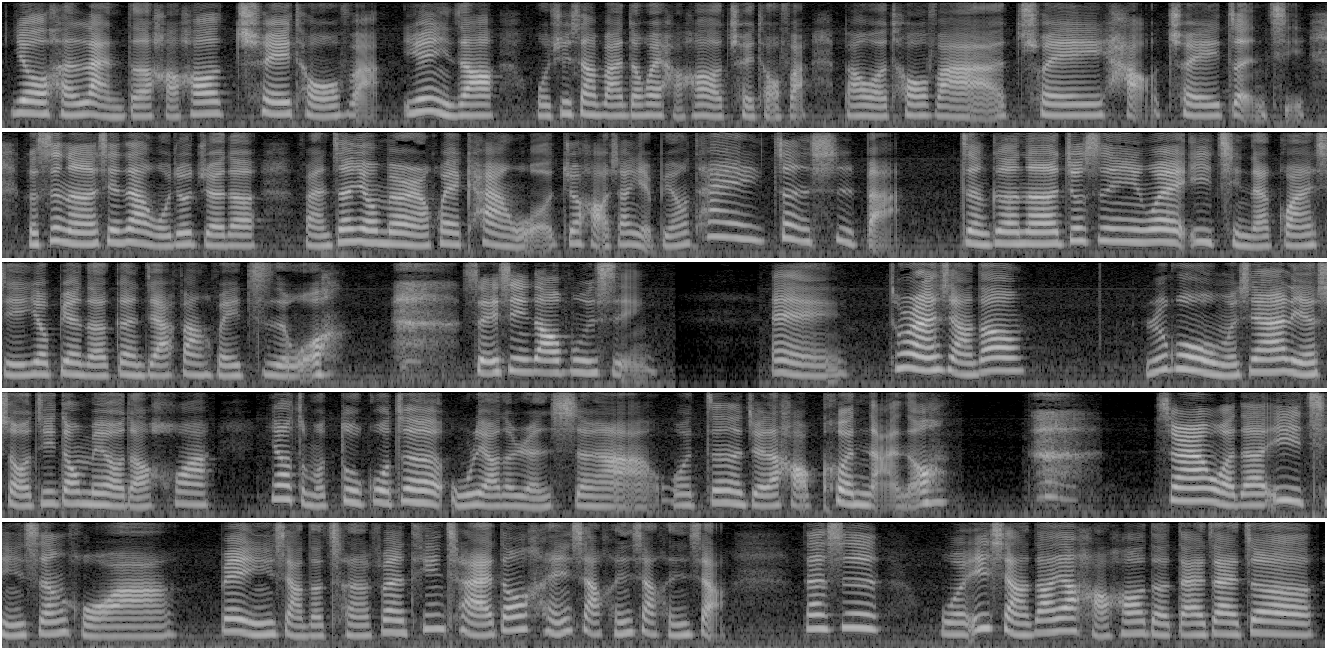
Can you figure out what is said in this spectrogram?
又很懒得好好吹头发，因为你知道我去上班都会好好的吹头发，把我的头发吹好、吹整齐。可是呢，现在我就觉得，反正又没有人会看我，就好像也不用太正式吧。整个呢，就是因为疫情的关系，又变得更加放飞自我，随性到不行。哎，突然想到，如果我们现在连手机都没有的话，要怎么度过这无聊的人生啊？我真的觉得好困难哦。虽然我的疫情生活啊，被影响的成分听起来都很小很小很小，但是我一想到要好好的待在这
